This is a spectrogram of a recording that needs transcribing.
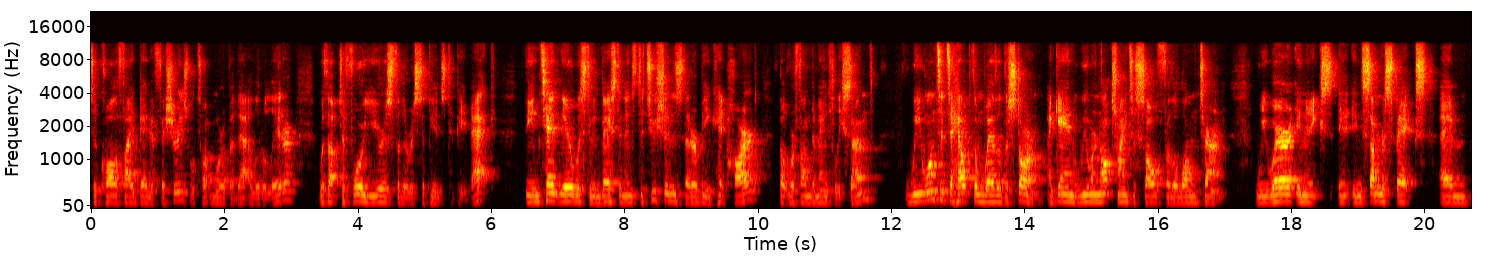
to qualified beneficiaries. We'll talk more about that a little later, with up to four years for the recipients to pay back. The intent there was to invest in institutions that are being hit hard but were fundamentally sound. We wanted to help them weather the storm. Again, we were not trying to solve for the long term. We were in, in some respects um,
